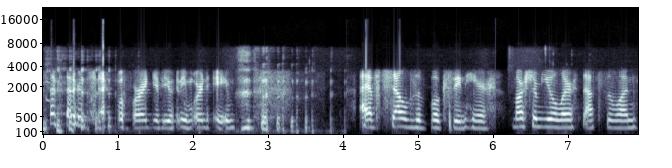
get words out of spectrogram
I better check before I give you any more names. I have shelves of books in here. Marcia Muller, that's the one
